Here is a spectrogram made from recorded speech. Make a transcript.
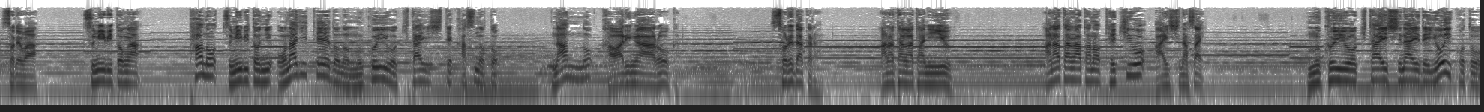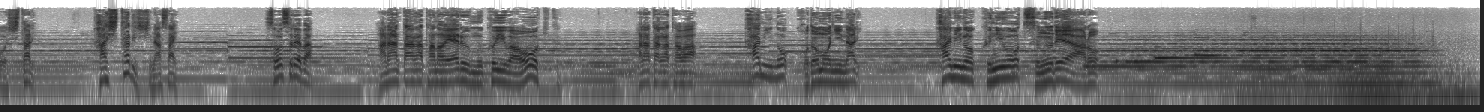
それは罪人が他の罪人に同じ程度の報いを期待して貸すのと何の代わりがあろうか。それだからあなた方に言う。あなた方の敵を愛しなさい。報いを期待しないで良いことをしたり貸したりしなさい。そうすればあなた方の得る報いは大きくあなた方は神の子供になり神の国を継ぐであろう。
